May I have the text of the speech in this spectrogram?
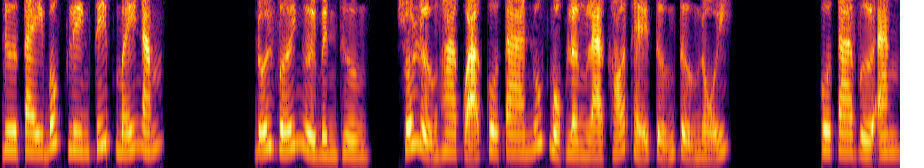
Đưa tay bốc liên tiếp mấy nắm. Đối với người bình thường, số lượng hoa quả cô ta nuốt một lần là khó thể tưởng tượng nổi. Cô ta vừa ăn,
